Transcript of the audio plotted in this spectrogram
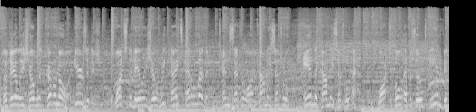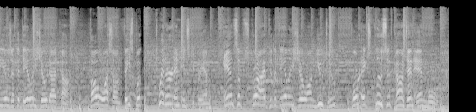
The Daily Show with Trevor Noah, Ears Edition. Watch The Daily Show weeknights at 11, 10 Central on Comedy Central and the Comedy Central app. Watch full episodes and videos at thedailyshow.com. Follow us on Facebook, Twitter, and Instagram, and subscribe to The Daily Show on YouTube for exclusive content and more.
